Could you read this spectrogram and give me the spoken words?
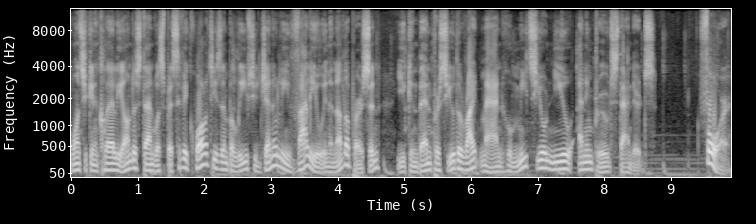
Once you can clearly understand what specific qualities and beliefs you genuinely value in another person, you can then pursue the right man who meets your new and improved standards. 4.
